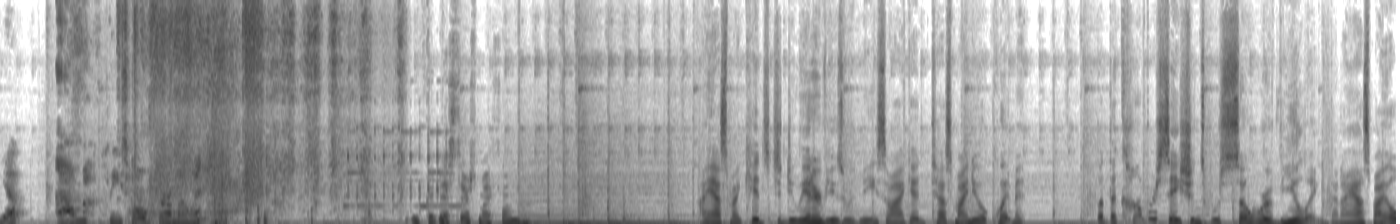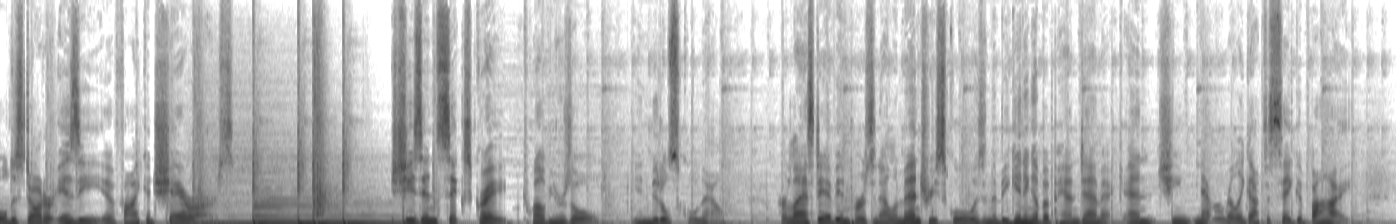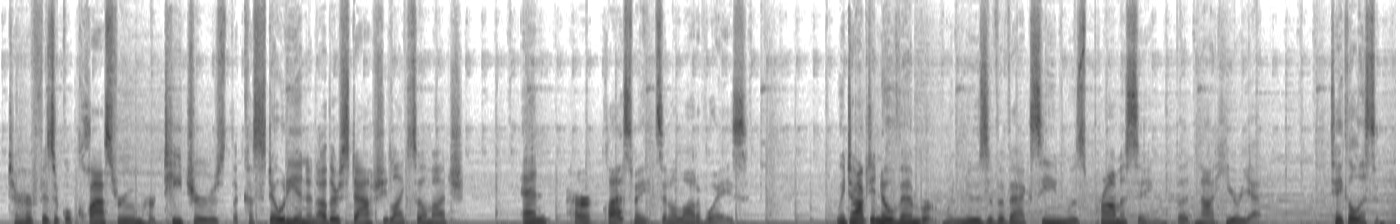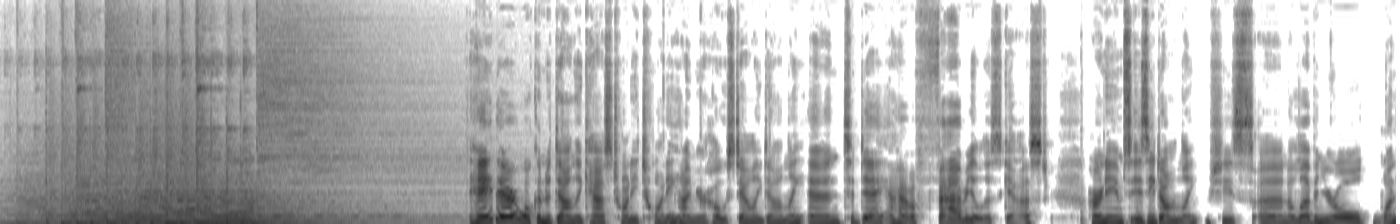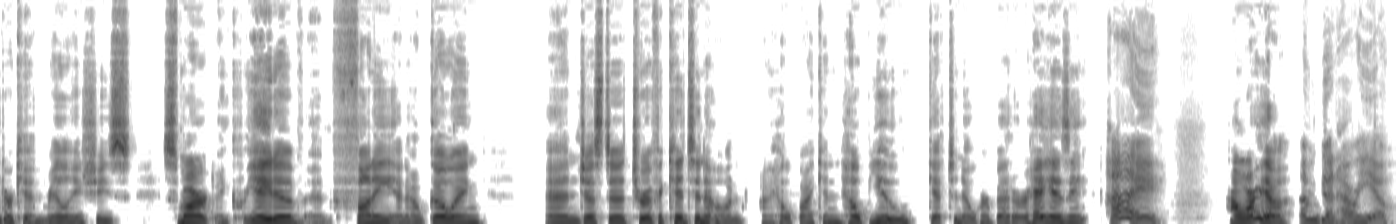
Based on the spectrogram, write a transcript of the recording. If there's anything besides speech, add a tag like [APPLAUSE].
Yep. Um, please hold for a moment. Oh, goodness, there's my phone. I asked my kids to do interviews with me so I could test my new equipment. But the conversations were so revealing that I asked my oldest daughter, Izzie, if I could share ours. She's in sixth grade, 12 years old, in middle school now. Her last day of in person elementary school was in the beginning of a pandemic, and she never really got to say goodbye to her physical classroom, her teachers, the custodian, and other staff she liked so much, and her classmates in a lot of ways. We talked in November when news of a vaccine was promising, but not here yet. Take a listen. Hey there, welcome to Donnelly Cast 2020. I'm your host, Allie Donnelly, and today I have a fabulous guest. Her name's Izzie Donnelly. She's an 11 year old wonderkin, really. She's smart and creative and funny and outgoing and just a terrific kid to know. And I hope I can help you get to know her better. Hey, Izzie. Hi. How are you? I'm good. How are you?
